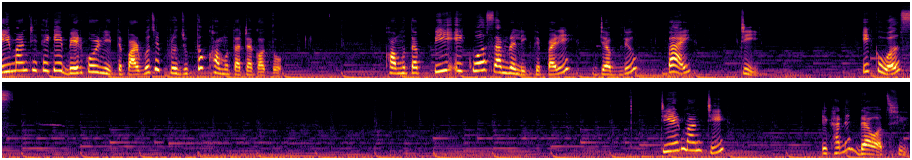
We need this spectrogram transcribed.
এই মানটি থেকে বের করে নিতে পারব যে প্রযুক্ত ক্ষমতাটা কত। ক্ষমতা পি ইকুয়ালস আমরা লিখতে পারি W by T equals T এর মানটি এখানে দেওয়া ছিল।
